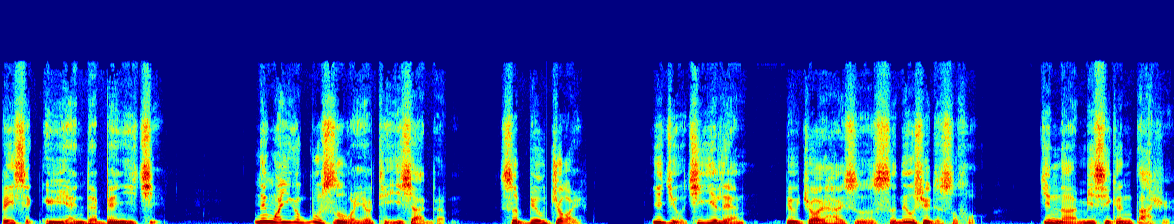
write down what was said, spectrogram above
Basic 语言的编译器。另外一个故事我要提一下的是 Bill Joy。一九七一年，Bill Joy 还是十六岁的时候，进了密西根大学。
